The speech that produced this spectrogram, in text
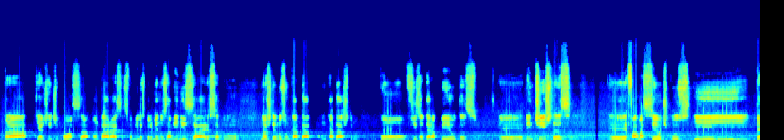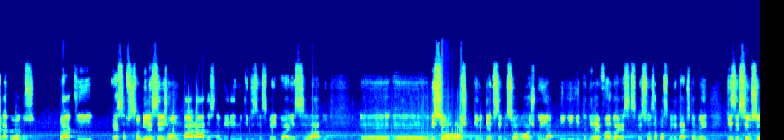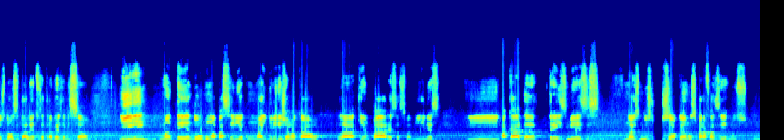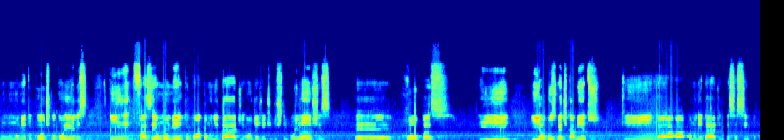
para que a gente possa amparar essas famílias, pelo menos amenizar essa dor. Nós temos um cadastro, um cadastro com fisioterapeutas, é, dentistas, é, farmacêuticos e pedagogos, para que essas famílias sejam amparadas também no que diz respeito a esse lado é, é, missiológico, que eu entendo ser missiológico, e, e, e, levando a essas pessoas a possibilidade também de exercer os seus dons e talentos através da missão, e mantendo uma parceria com uma igreja local lá que ampara essas famílias, e a cada três meses nós nos deslocamos para fazermos um momento cultico com eles e fazer um momento com a comunidade onde a gente distribui lanches, é, roupas e, e alguns medicamentos que a, a, comunidade necessita.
